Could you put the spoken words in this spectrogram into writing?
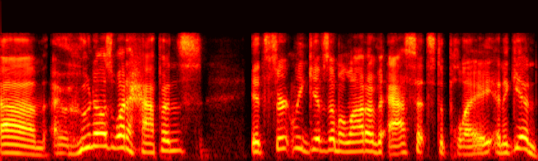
Um, who knows what happens it certainly gives them a lot of assets to play. And again,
